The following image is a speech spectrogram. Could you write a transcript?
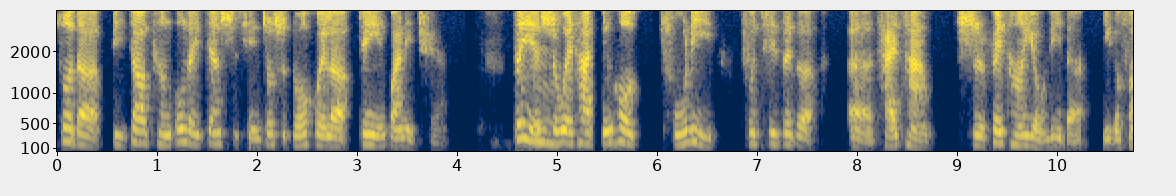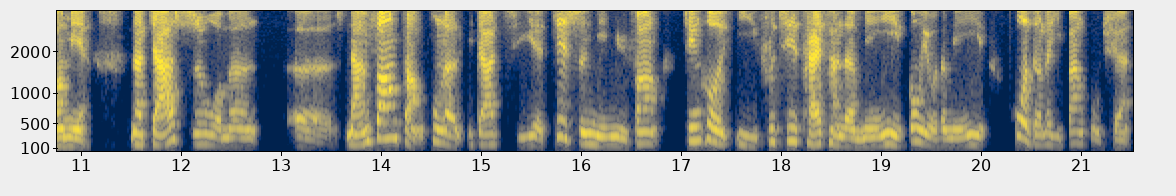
做的比较成功的一件事情，就是夺回了经营管理权，这也是为他今后处理夫妻这个呃财产是非常有利的一个方面。那假使我们呃男方掌控了一家企业，即使你女方今后以夫妻财产的名义、共有的名义获得了一半股权。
